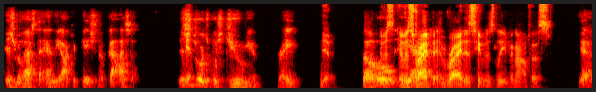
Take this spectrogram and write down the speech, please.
Israel has to end the occupation of Gaza. This yeah. is George Bush Jr., right? Yeah. So it was it was yeah. right right as he was leaving office. Yeah,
